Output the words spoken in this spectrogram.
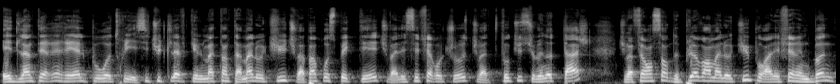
et de l'intérêt réel pour autrui. Et si tu te lèves que le matin, t'as mal au cul, tu vas pas prospecter, tu vas laisser faire autre chose, tu vas te focus sur une autre tâche, tu vas faire en sorte de plus avoir mal au cul pour aller faire une bonne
